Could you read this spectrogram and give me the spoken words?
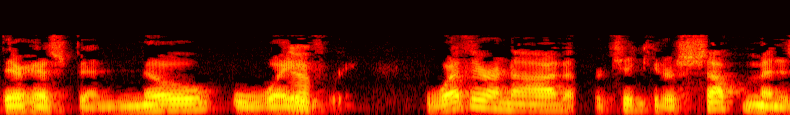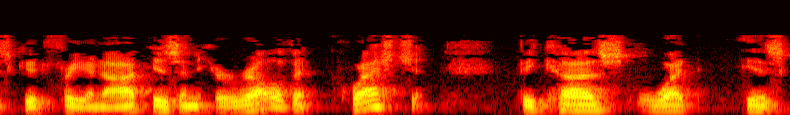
There has been no wavering. Whether or not a particular supplement is good for you or not is an irrelevant question because what is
